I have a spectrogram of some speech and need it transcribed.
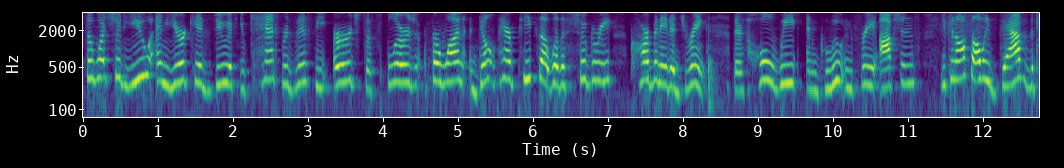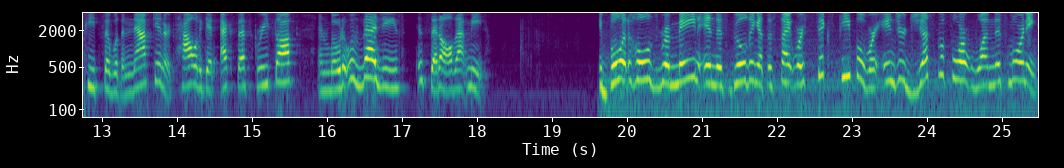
So what should you and your kids do if you can't resist the urge to splurge? For one, don't pair pizza with a sugary carbonated drink. There's whole wheat and gluten-free options. You can also always dab the pizza with a napkin or towel to get excess grease off and load it with veggies instead of all that meat. The Bullet holes remain in this building at the site where six people were injured just before 1 this morning.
